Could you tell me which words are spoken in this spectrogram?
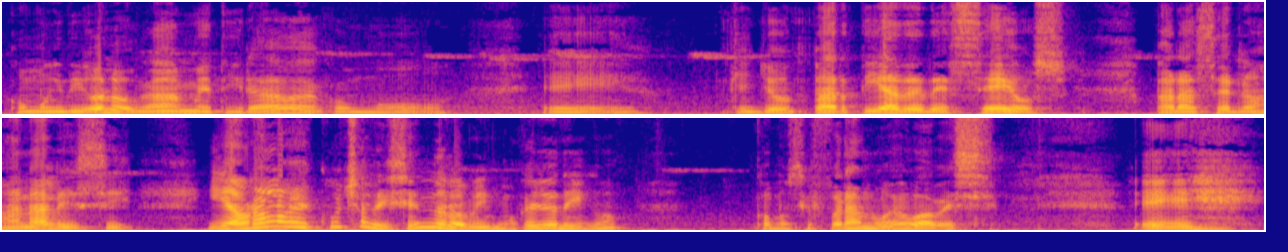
como ideóloga, me tiraba como eh, que yo partía de deseos para hacer los análisis y ahora los escucho diciendo lo mismo que yo digo, como si fuera nuevo a veces. Eh,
